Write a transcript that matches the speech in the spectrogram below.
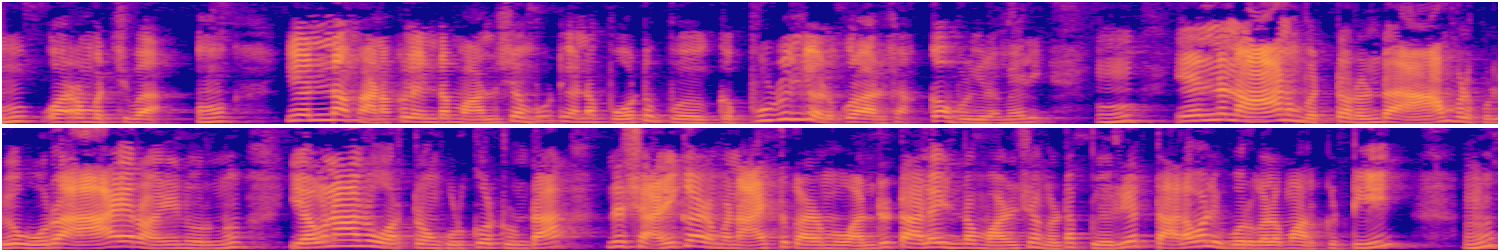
ம் உரம் வச்சுவா. ம் என்ன கணக்கில் இந்த மனுஷன் போட்டு என்ன போட்டு புழுங்கி புழிஞ்சு எடுக்கிறாரு சக்கா புழிகிற மாதிரி ம் என்ன நானும் பெட்டோம் ரெண்டு ஆம்பளை புள்ளியோ ஒரு ஆயிரம் ஐநூறுன்னு எவனாவது ஒருத்தவன் கொடுக்கட்டும்டா. இந்த சனிக்கிழமை ஞாயிற்றுக்கிழமை வந்துட்டாலே இந்த மனுஷங்கிட்ட பெரிய தலைவலி பொருளமாக இருக்குட்டி. ம்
